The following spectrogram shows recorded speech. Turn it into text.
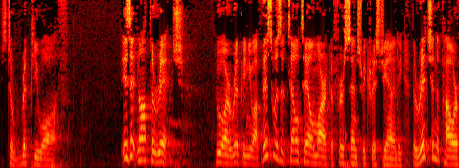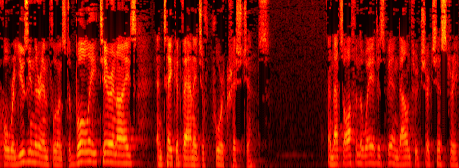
it's to rip you off. Is it not the rich who are ripping you off? This was a telltale mark of first century Christianity. The rich and the powerful were using their influence to bully, tyrannize, and take advantage of poor Christians. And that's often the way it has been down through church history.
